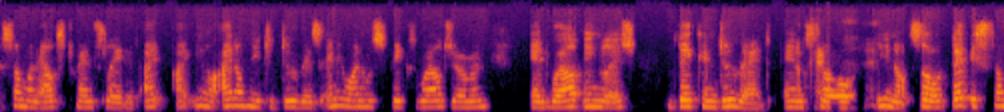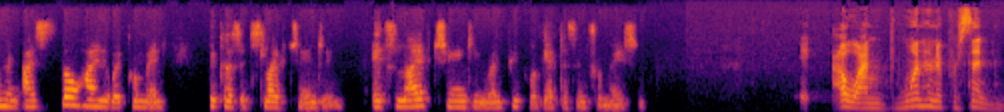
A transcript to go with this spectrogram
someone else translate it. I, I, you know, I don't need to do this. Anyone who speaks well German and well English, they can do that. And okay. so, you know, so that is something I so highly recommend because it's life changing it's life changing when people get this information. Oh, I'm 100%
